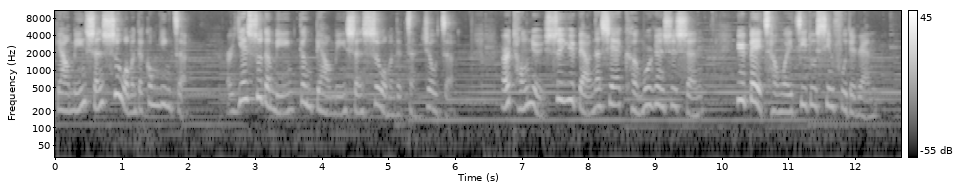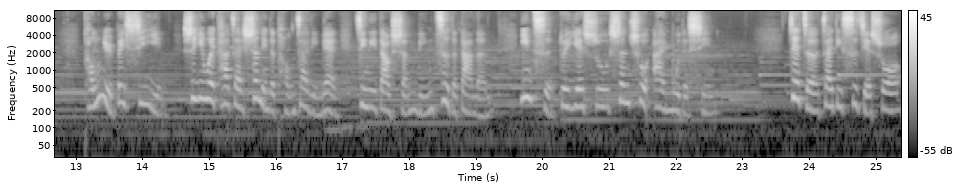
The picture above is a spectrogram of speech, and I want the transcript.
表明神是我们的供应者；而耶稣的名更表明神是我们的拯救者。”而童女是预表那些渴慕认识神、预备成为基督信徒的人。童女被吸引，是因为她在圣灵的同在里面经历到神名字的大能，因此对耶稣生出爱慕的心。接着在第四节说：“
